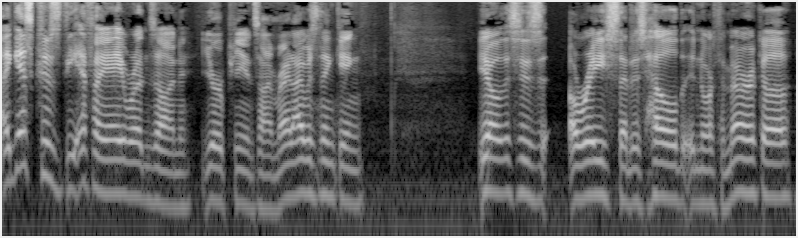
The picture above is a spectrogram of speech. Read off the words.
I guess because the FIA runs on European time, right? I was thinking, you know, this is a race that is held in North America.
